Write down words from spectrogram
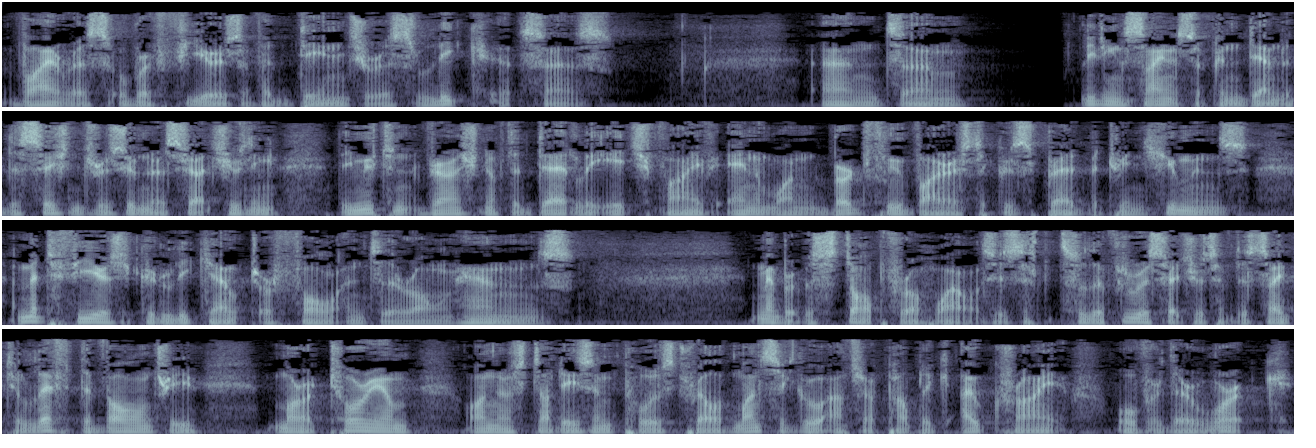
virus over fears of a dangerous leak, it says. And um, leading scientists have condemned the decision to resume research using the mutant version of the deadly H5N1 bird flu virus that could spread between humans amid fears it could leak out or fall into the wrong hands. Remember, it was stopped for a while. So the flu researchers have decided to lift the voluntary moratorium on their studies imposed 12 months ago after a public outcry over their work.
